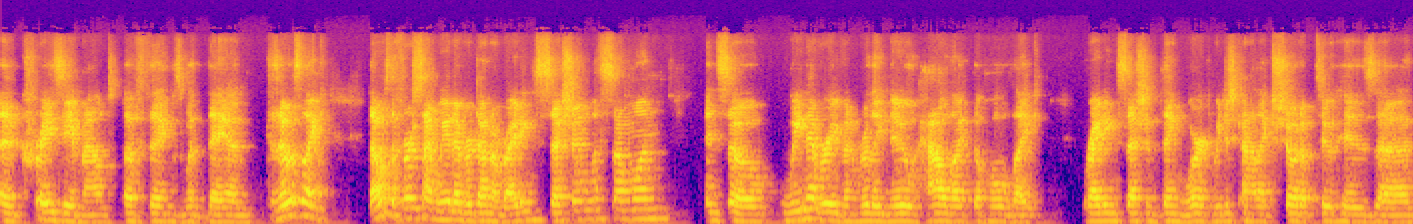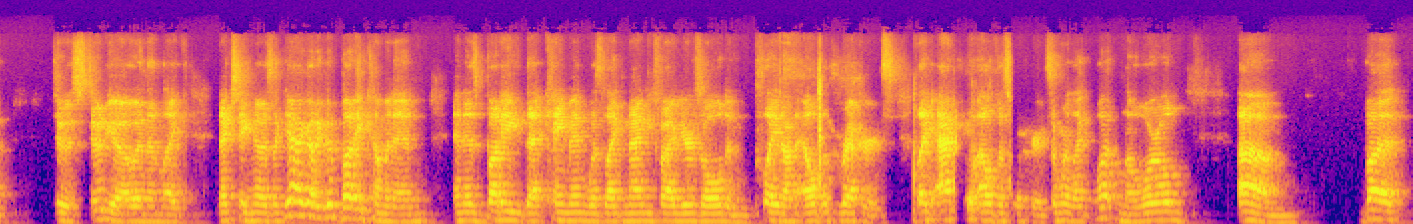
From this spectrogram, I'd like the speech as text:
a crazy amount of things with Dan because it was like that was the first time we had ever done a writing session with someone, and so we never even really knew how like the whole like writing session thing worked. We just kind of like showed up to his uh, to his studio, and then like next thing you know, it's like, yeah, I got a good buddy coming in, and his buddy that came in was like 95 years old and played on Elvis records, like actual Elvis records, and we're like, what in the world? Um, but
